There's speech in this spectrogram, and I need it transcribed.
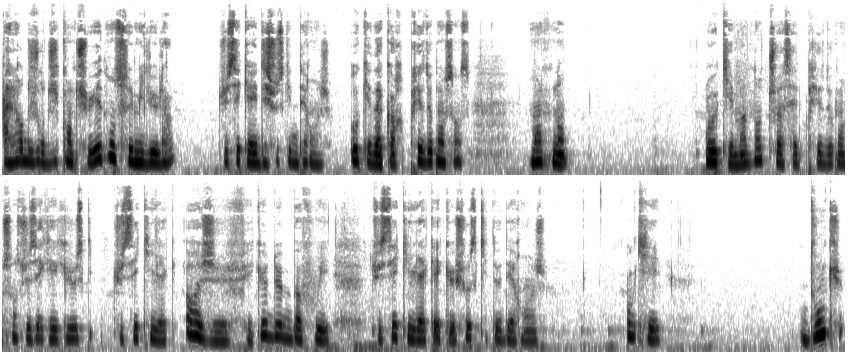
À l'heure d'aujourd'hui, quand tu es dans ce milieu-là, tu sais qu'il y a des choses qui te dérangent. Ok, d'accord, prise de conscience. Maintenant, Ok, maintenant tu as cette prise de conscience, tu sais quelque chose, tu sais qu'il y a, oh je fais que de bafouer, tu sais qu'il y a quelque chose qui te dérange. Ok. Donc,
